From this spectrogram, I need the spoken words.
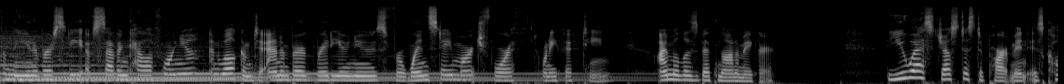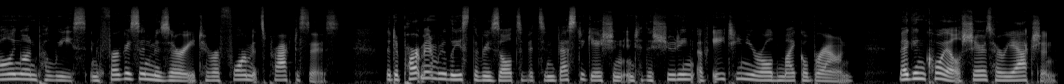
from the University of Southern California, and welcome to Annenberg Radio News for Wednesday, March 4th, 2015. I'm Elizabeth Nonemaker. The U.S. Justice Department is calling on police in Ferguson, Missouri to reform its practices. The department released the results of its investigation into the shooting of 18 year old Michael Brown. Megan Coyle shares her reaction.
